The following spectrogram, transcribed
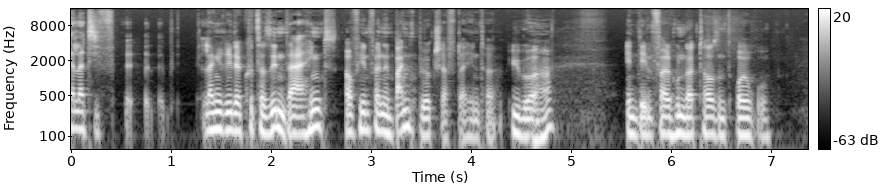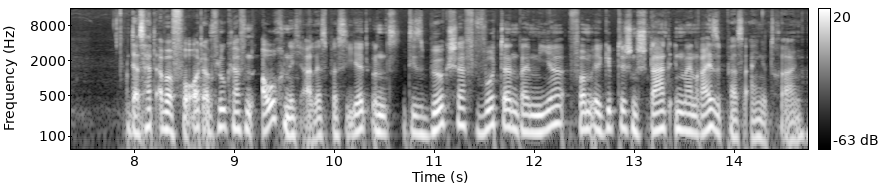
relativ äh, lange Rede, kurzer Sinn, da hängt auf jeden Fall eine Bankbürgschaft dahinter über, Aha. in dem Fall 100.000 Euro. Das hat aber vor Ort am Flughafen auch nicht alles passiert und diese Bürgschaft wurde dann bei mir vom ägyptischen Staat in meinen Reisepass eingetragen.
